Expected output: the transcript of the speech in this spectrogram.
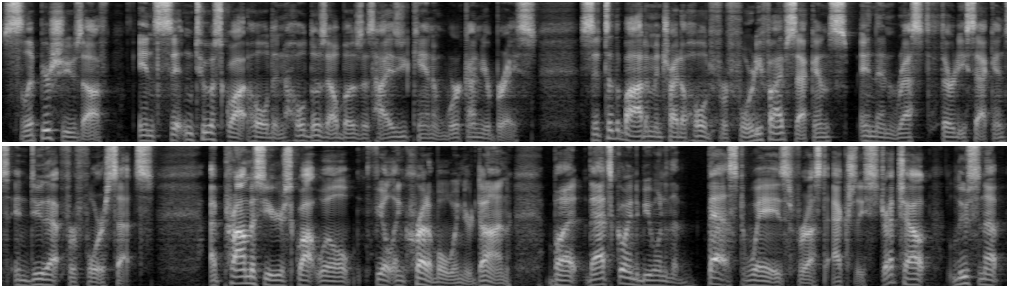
slip your shoes off, and sit into a squat hold and hold those elbows as high as you can and work on your brace. Sit to the bottom and try to hold for 45 seconds and then rest 30 seconds and do that for four sets. I promise you, your squat will feel incredible when you're done, but that's going to be one of the best ways for us to actually stretch out, loosen up,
